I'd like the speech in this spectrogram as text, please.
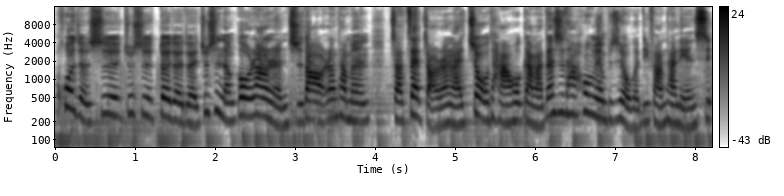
或者是就是对对对，就是能够让人知道，让他们找再找人来救他或干嘛。但是他后面不是有个地方他联系，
